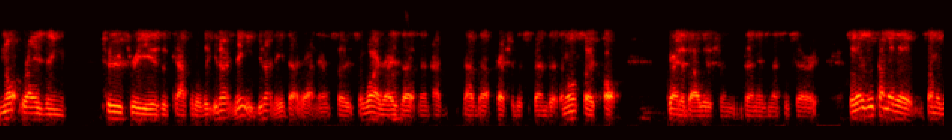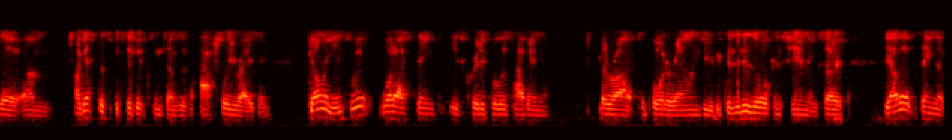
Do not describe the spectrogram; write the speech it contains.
Not raising two, three years of capital that you don't need. You don't need that right now. So, so why raise that and then have, have that pressure to spend it and also cop greater dilution than is necessary. So those are some of the some of the um, I guess the specifics in terms of actually raising going into it, what I think is critical is having the right support around you because it is all consuming. So the other thing that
